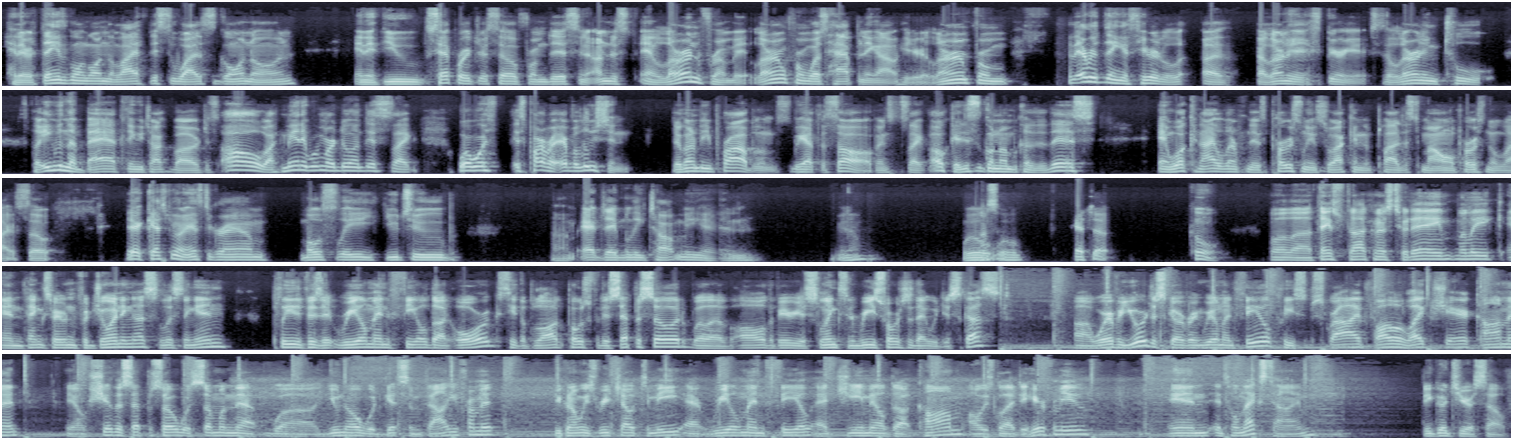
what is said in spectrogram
hey, there are things going on in life. This is why this is going on. And if you separate yourself from this and understand and learn from it, learn from what's happening out here, learn from everything is here to uh, a learning experience, it's a learning tool. So even the bad thing we talk about are just, oh, like men and women are doing this, like, well, we're, it's part of our evolution. There are going to be problems we have to solve. And it's like, okay, this is going on because of this. And what can I learn from this personally so I can apply this to my own personal life? So, yeah, catch me on Instagram, mostly YouTube, um, at J Malik taught me, and you know, we'll awesome. we'll catch up. Cool. Well, uh, thanks for talking to us today, Malik, and thanks everyone for joining us, listening in. Please visit realmenfeel.org. See the blog post for this episode. We'll have all the various links and resources that we discussed. Uh, wherever you're discovering Real Men Feel, please subscribe, follow, like, share, comment. You know, share this episode with someone that uh, you know would get some value from it. You can always reach out to me at realmenfeel at gmail.com. Always glad to hear from you. And until next time, be good to yourself.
